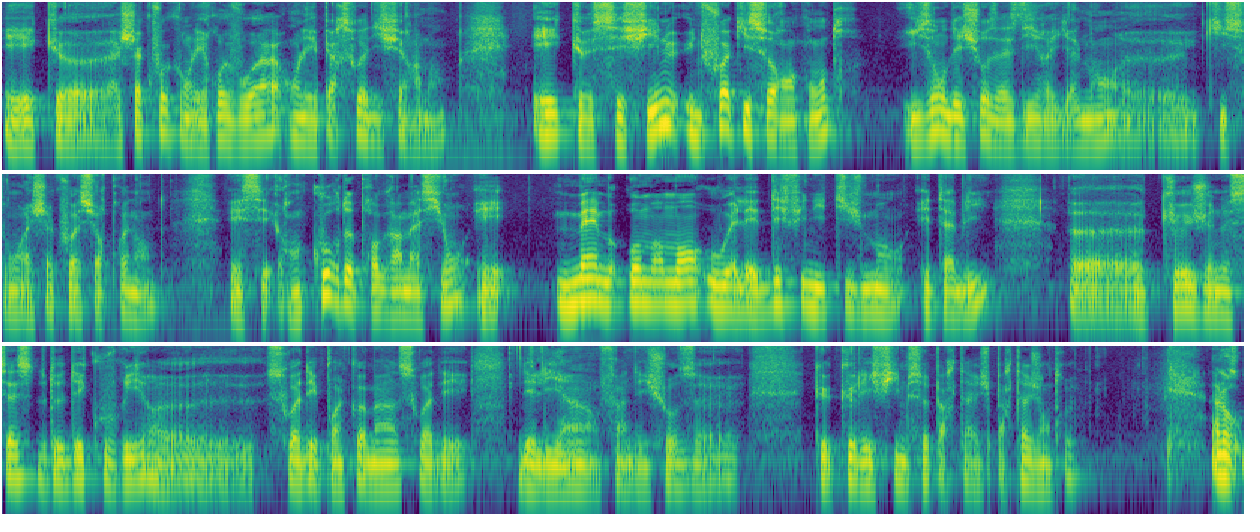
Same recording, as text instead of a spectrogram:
et que à chaque fois qu'on les revoit, on les perçoit différemment, et que ces films, une fois qu'ils se rencontrent ils ont des choses à se dire également euh, qui sont à chaque fois surprenantes. Et c'est en cours de programmation et même au moment où elle est définitivement établie, euh, que je ne cesse de découvrir euh, soit des points communs, soit des, liens, enfin des choses que, que, les films se partagent, partagent entre eux. Alors,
